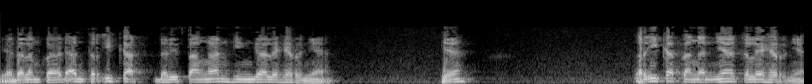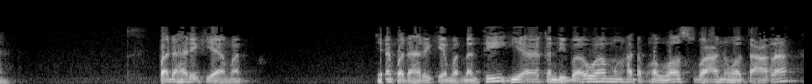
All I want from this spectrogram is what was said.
ya dalam keadaan terikat dari tangan hingga lehernya. Ya. Terikat tangannya ke lehernya pada hari kiamat. Ya, pada hari kiamat nanti ia akan dibawa menghadap Allah Subhanahu wa taala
